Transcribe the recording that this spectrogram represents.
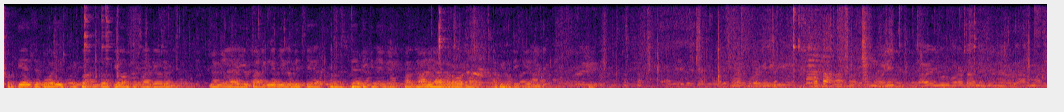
പ്രത്യേകിച്ച് പോലീസ് ഡിപ്പാർട്ട്മെന്റ് ഉദ്യോഗസ്ഥന്മാരോടും ഞങ്ങൾ ഈ പഴങ്കഞ്ഞി കുടിച്ച് പ്രതിഷേധിക്കുന്നതിൽ പങ്കാളിയാകണമെന്ന് അഭ്യർത്ഥിക്കുകയാണ്. ಇವರು ಹೊರಟ ಆರು ಮಾಡಿ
